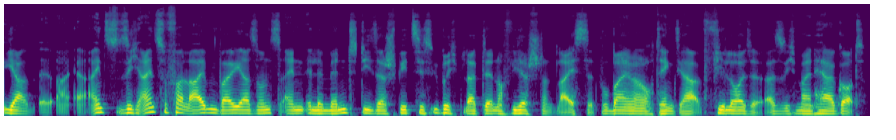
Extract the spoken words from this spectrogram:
ja, äh, eins, sich einzuverleiben, weil ja sonst ein Element dieser Spezies übrig bleibt, der noch Widerstand leistet. Wobei man auch denkt, ja, vier Leute, also ich meine, Herrgott.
